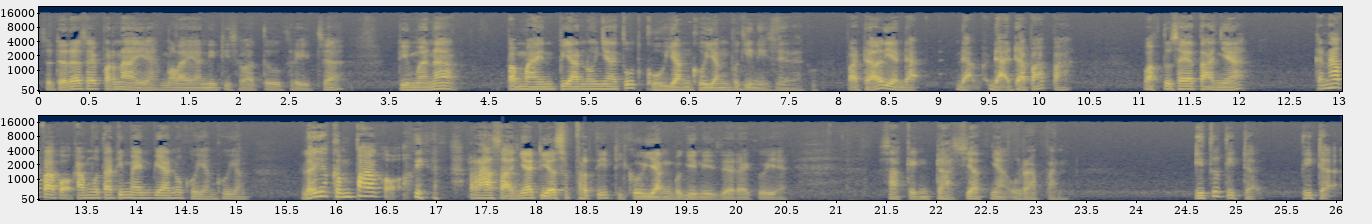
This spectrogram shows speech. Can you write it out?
Saudara saya pernah ya melayani di suatu gereja di mana pemain pianonya itu goyang-goyang begini, saudaraku. Padahal ya enggak, enggak, enggak ada apa-apa. Waktu saya tanya, kenapa kok kamu tadi main piano goyang-goyang? Lah ya gempa kok. Rasanya dia seperti digoyang begini, saudaraku ya saking dahsyatnya urapan. Itu tidak tidak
